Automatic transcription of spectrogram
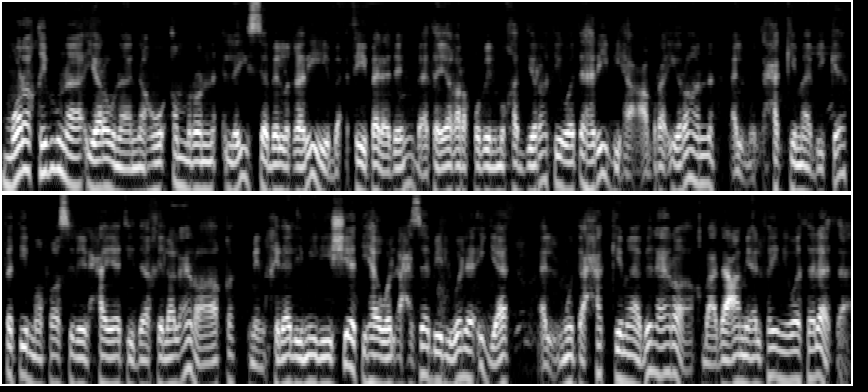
مراقبون يرون أنه أمر ليس بالغريب في بلد بات يغرق بالمخدرات وتهريبها عبر إيران المتحكمة بكافة مفاصل الحياة داخل العراق من خلال ميليشياتها والأحزاب الولائية المتحكمة بالعراق بعد عام 2003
